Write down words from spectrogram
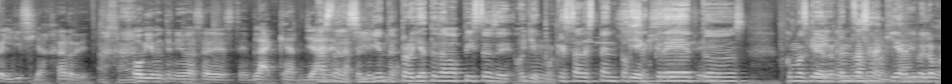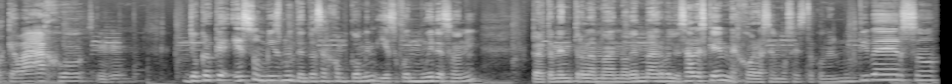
Felicia Hardy. Ajá. Obviamente no iba a ser este Black Cat ya hasta en la siguiente, película. pero ya te daba pistas de, oye, ¿por qué sabes tantos Sí secretos? ¿Cómo es que de repente no estás aquí arriba y luego aquí abajo? Ujú. Yo creo que eso mismo intentó hacer Homecoming y eso fue muy de Sony. Pero también entró la mano de Marvel. ¿Sabes qué? Mejor hacemos esto con el multiverso.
